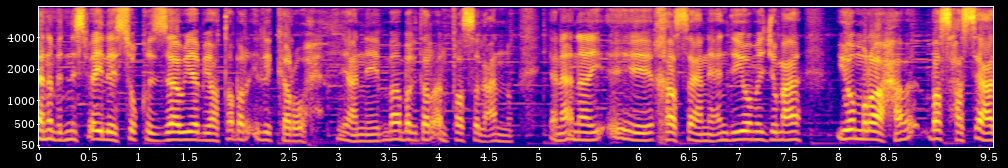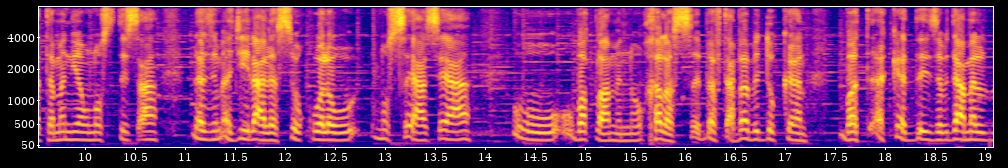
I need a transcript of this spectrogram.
أنا بالنسبة إلي سوق الزاوية بيعتبر إلي كروح يعني ما بقدر أنفصل عنه. يعني أنا إيه، خاصة يعني عندي يوم الجمعة يوم راحة بصحى الساعة 8 ونص 9 لازم أجيل على السوق ولو نص ساعة ساعة. وبطلع منه. خلص بفتح باب الدكان بتأكد إذا بدي أعمل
